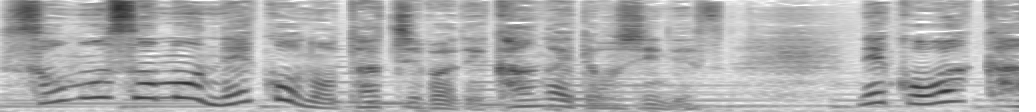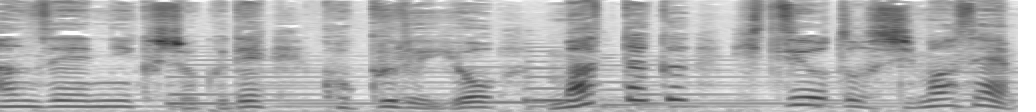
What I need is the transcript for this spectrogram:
そもそも猫の立場で考えてほしいんです。猫は完全肉食で穀類を全く必要としません。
